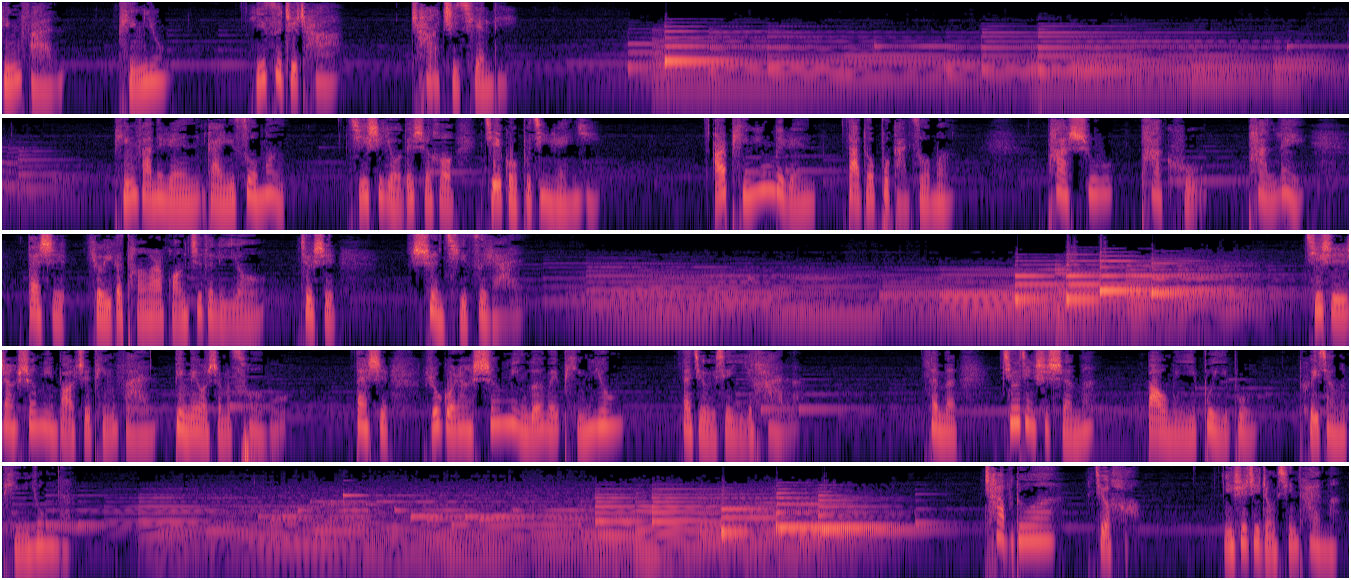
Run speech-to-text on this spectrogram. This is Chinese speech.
平凡、平庸，一字之差，差之千里。平凡的人敢于做梦，即使有的时候结果不尽人意；而平庸的人大多不敢做梦，怕输、怕苦、怕累，但是有一个堂而皇之的理由，就是顺其自然。其实，让生命保持平凡，并没有什么错误。但是，如果让生命沦为平庸，那就有些遗憾了。那么，究竟是什么把我们一步一步推向了平庸呢？差不多就好，你是这种心态吗？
